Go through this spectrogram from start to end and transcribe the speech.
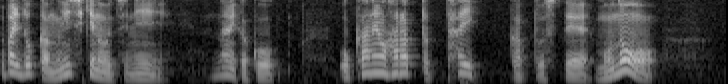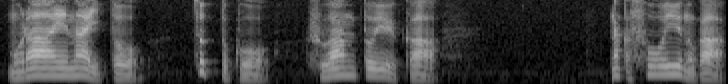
やっぱりどっか無意識のうちに何かこうお金を払った対価として物をもらえないとちょっとこう不安というかなんかそういうのが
